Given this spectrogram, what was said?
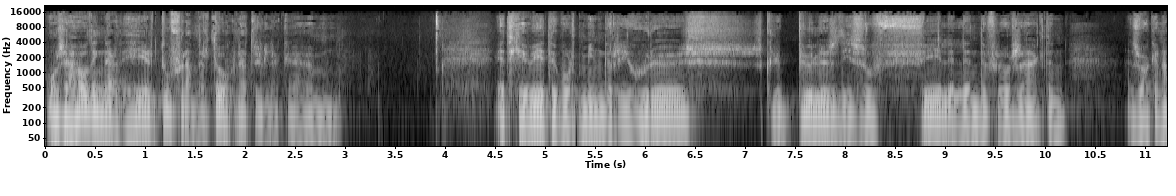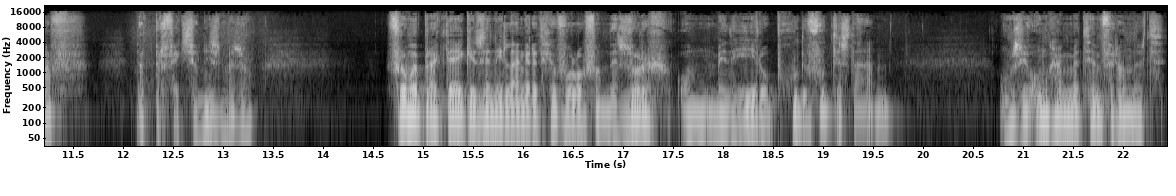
onze houding naar de Heer toe verandert ook natuurlijk. Uh, het geweten wordt minder rigoureus, scrupules die zoveel ellende veroorzaakten, zwakken af. Dat perfectionisme zo. Vrome praktijken zijn niet langer het gevolg van de zorg om met de Heer op goede voet te staan. Onze omgang met Hem verandert.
